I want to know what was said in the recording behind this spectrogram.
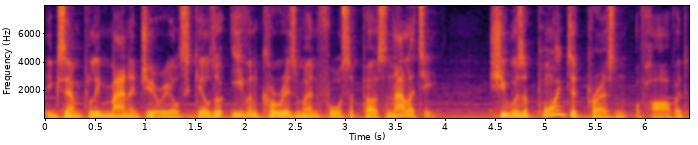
exemplary managerial skills, or even charisma and force of personality. She was appointed president of Harvard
